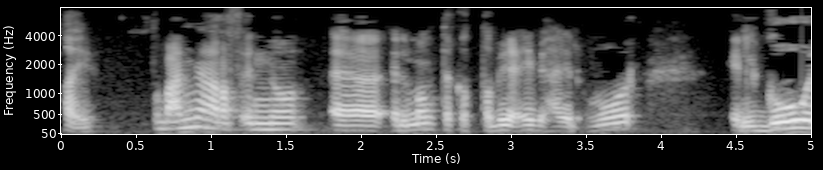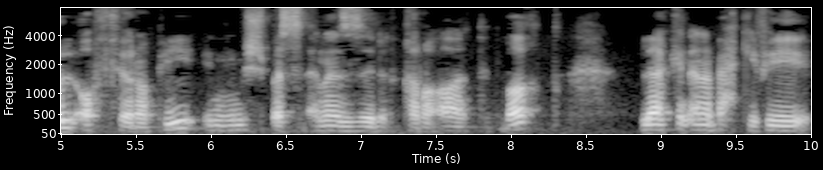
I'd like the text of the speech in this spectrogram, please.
طيب طبعا نعرف إنه آه المنطق الطبيعي بهاي الأمور ال goal of therapy إني مش بس أنزل قراءات الضغط لكن أنا بحكي في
